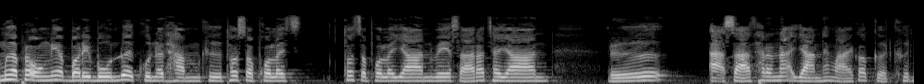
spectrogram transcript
เมื่อพระองค์เนี่ยบริบูรณ์ด้วยคุณธรรมคือทศพล ทศพลยาน เวสารัชยาน หรืออาสาธารณยานทั้งหลายก็เกิดขึ้น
